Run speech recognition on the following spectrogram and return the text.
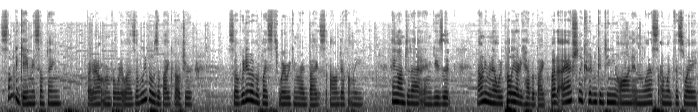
somebody gave me something, but I don't remember what it was. I believe it was a bike voucher. So if we do have a place where we can ride bikes, I'll definitely hang on to that and use it. I don't even know, we probably already have a bike, but I actually couldn't continue on unless I went this way,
